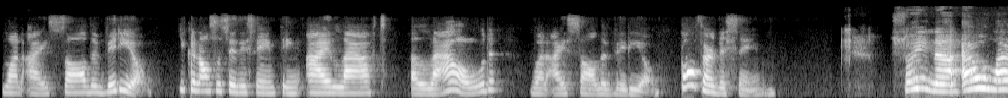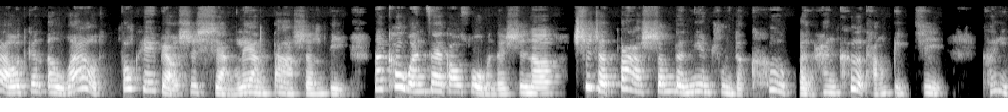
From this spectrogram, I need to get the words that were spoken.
when I saw the video. You can also say the same thing, I laughed aloud when I saw the video. Both are the same. 所以呢，out loud 跟 aloud 都可以表示响亮、大声地。那课文在告诉我们的是呢，试着大声的念出你的课本和课堂笔记，可以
